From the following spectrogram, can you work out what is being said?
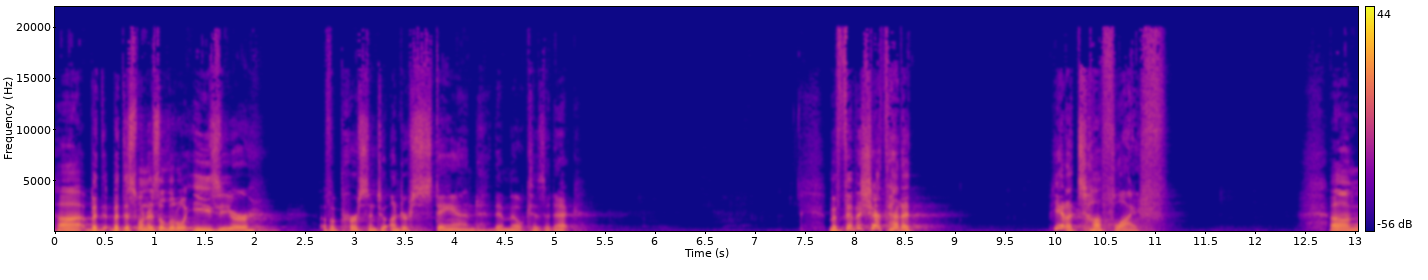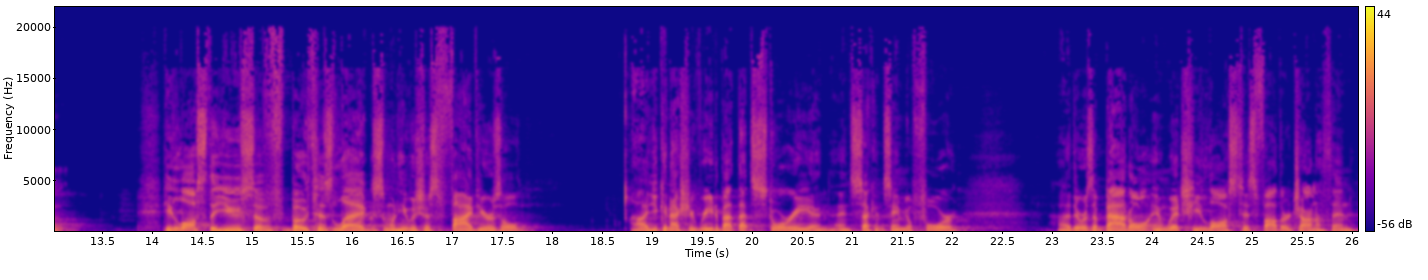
Uh, but, but this one is a little easier of a person to understand than Melchizedek. Mephibosheth had a he had a tough life. Um, he lost the use of both his legs when he was just five years old. Uh, you can actually read about that story in, in 2 Samuel 4. Uh, there was a battle in which he lost his father Jonathan,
